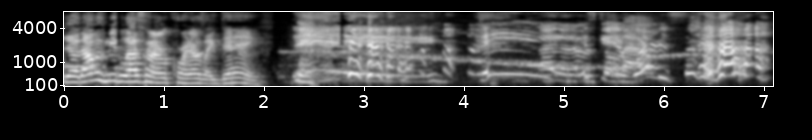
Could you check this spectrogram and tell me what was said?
Yo, that was me the last time I recorded. I was like, dang. dang dang I know, that was it's so getting loud. worse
